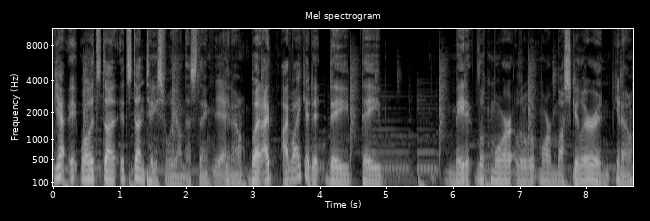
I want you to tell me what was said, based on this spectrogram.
yeah. It, well, it's done. It's done tastefully on this thing. Yeah. You know, but I I like it. It they they made it look more a little bit more muscular and you know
